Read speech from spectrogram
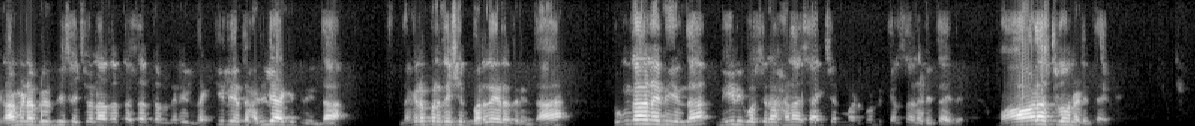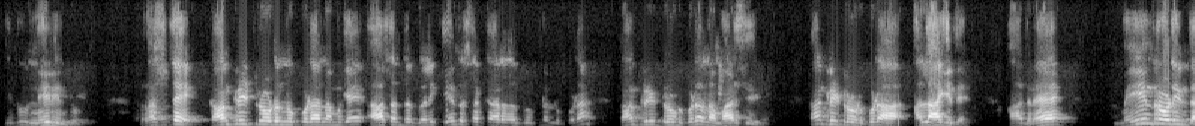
ಗ್ರಾಮೀಣಾಭಿವೃದ್ಧಿ ಸಚಿವನಾದಂತ ಸಂದರ್ಭದಲ್ಲಿ ಲಕ್ಕಿಲಿ ಅದು ಹಳ್ಳಿ ಆಗಿದ್ರಿಂದ, ನಗರ ಪ್ರದೇಶಕ್ಕೆ ಬರದೇ ಇರೋದ್ರಿಂದ ತುಂಗಾ ನದಿಯಿಂದ ನೀರಿಗೋಸ್ಕರ ಹಣ ಸ್ಯಾಂಕ್ಷನ್ ಮಾಡ್ಕೊಂಡು ಕೆಲಸ ನಡೀತಾ ಇದೆ. ಬಹಳ ಸ್ಲೋ ನಡೀತಾ ಇದೆ. ಇದು ನೀರಿಂದು. ರಸ್ತೆ ಕಾಂಕ್ರೀಟ್ ರೋಡ್ ಅನ್ನು ಕೂಡ ನಮಗೆ ಆ ಸಂದರ್ಭದಲ್ಲಿ ಕೇಂದ್ರ ಸರ್ಕಾರದ ದುಡ್ಡಿನಲ್ಲೂ ಕೂಡ ಕಾಂಕ್ರೀಟ್ ರೋಡ್ ಕೂಡ ನಾವು ಮಾಡಿಸಿದೀವಿ. ಕಾಂಕ್ರೀಟ್ ರೋಡ್ ಕೂಡ ಅಲ್ಲಾಗಿದೆ. ಆದ್ರೆ ಮೇನ್ ರೋಡ್ ಇಂದ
